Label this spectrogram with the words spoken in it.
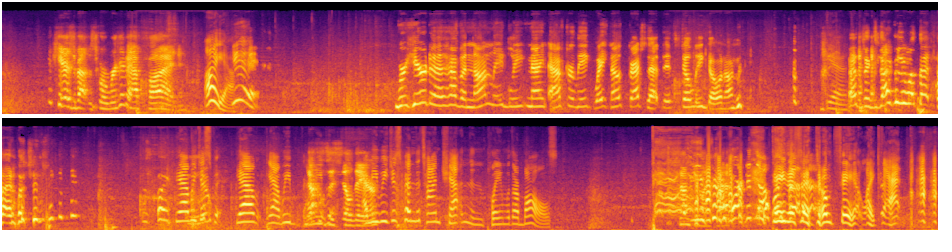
Who cares about the score? We're here to have fun. Oh yeah. Yeah. We're here to have a non-league league night after league. Wait, no, scratch that. It's still league going on. Yeah. That's exactly what that title should be. Like, Yeah, we just yeah yeah we. I mean, is still there. I mean, we just spend the time chatting and playing with our balls. Something you could have worded that one Dana better. said, "Don't say it like that."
